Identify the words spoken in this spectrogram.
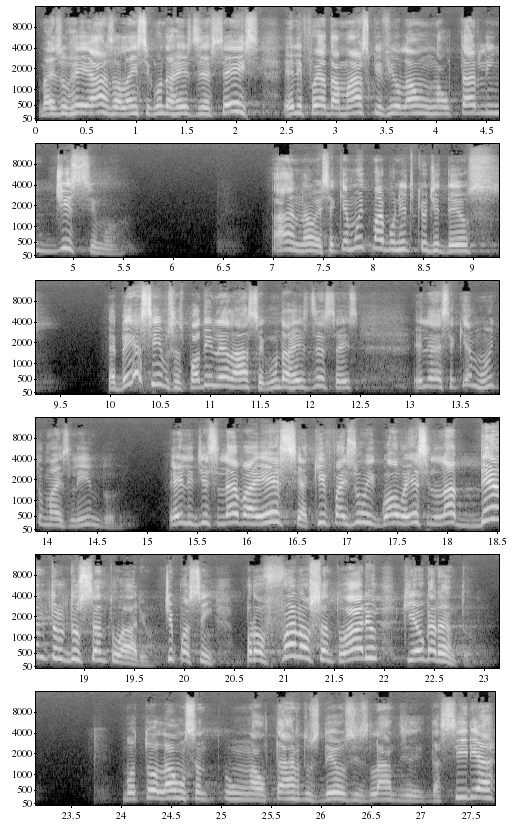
Mas o rei Asa, lá em 2 Reis 16, ele foi a Damasco e viu lá um altar lindíssimo. Ah, não, esse aqui é muito mais bonito que o de Deus. É bem assim, vocês podem ler lá, 2 Reis 16. Ele, esse aqui é muito mais lindo. Ele disse: leva esse aqui, faz um igual a esse lá dentro do santuário. Tipo assim, profana o santuário que eu garanto. Botou lá um, um altar dos deuses lá de, da Síria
